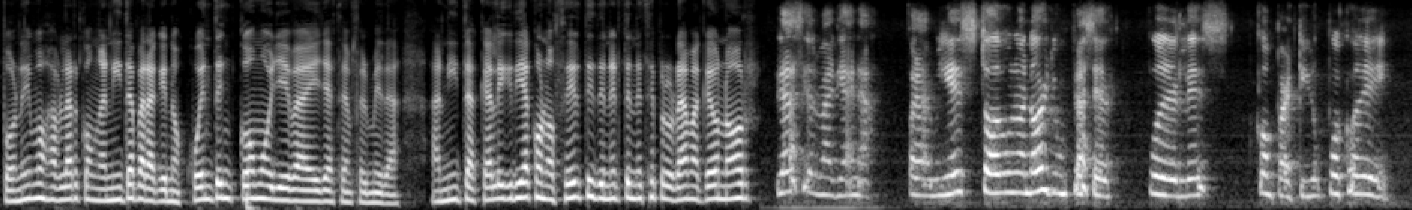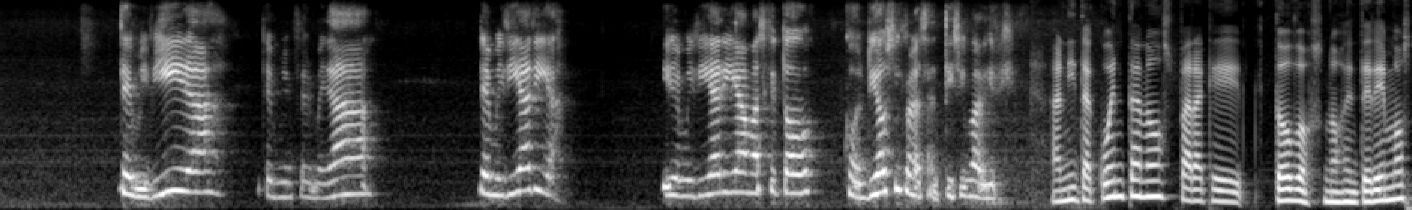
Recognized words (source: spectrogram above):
ponemos a hablar con Anita para que nos cuenten cómo lleva ella esta enfermedad. Anita, qué alegría conocerte y tenerte en este programa, qué honor. Gracias, Mariana. Para mí es todo un honor y un placer poderles compartir un poco de, de mi vida, de mi enfermedad, de mi día a día y de mi día a día más que todo con Dios y con la Santísima Virgen. Anita, cuéntanos para que todos nos enteremos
